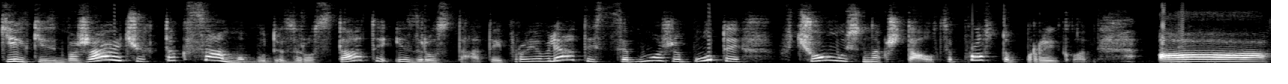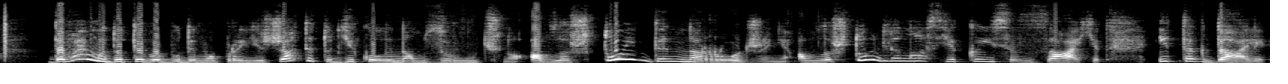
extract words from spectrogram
кількість бажаючих так само буде зростати і зростати. І проявлятись це може бути в чомусь на кшталт. Це просто приклад. А давай ми до тебе будемо приїжджати тоді, коли нам зручно, а влаштуй день народження, а влаштуй для нас якийсь захід і так далі.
